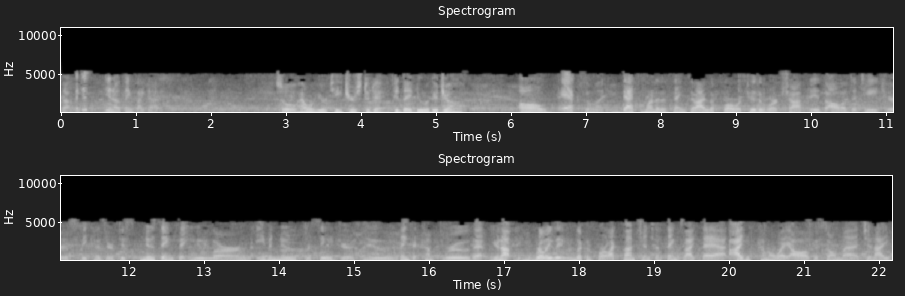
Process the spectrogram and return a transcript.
So it just you know things like that. So how were your teachers today? Did they do a good job? Oh, excellent. That's one of the things that I look forward to the workshop is all of the teachers because there's just new things that you learn, even new procedures, new things that come through that you're not really even looking for, like functions and things like that. I just come away all with so much and I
